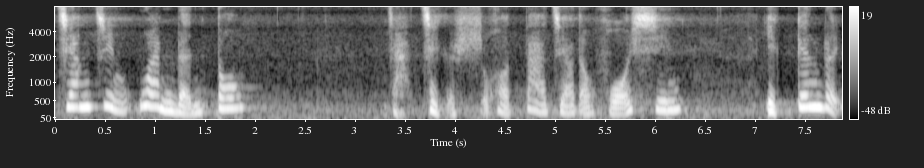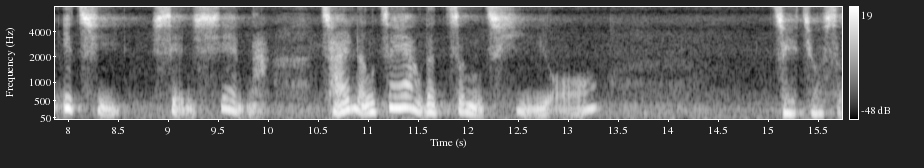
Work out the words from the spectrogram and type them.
将近万人多，在这个时候，大家的佛心。也跟着一起显现呐、才能这样的整齐哦。这就是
